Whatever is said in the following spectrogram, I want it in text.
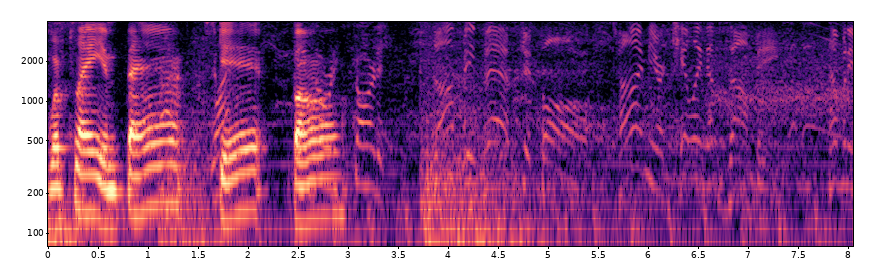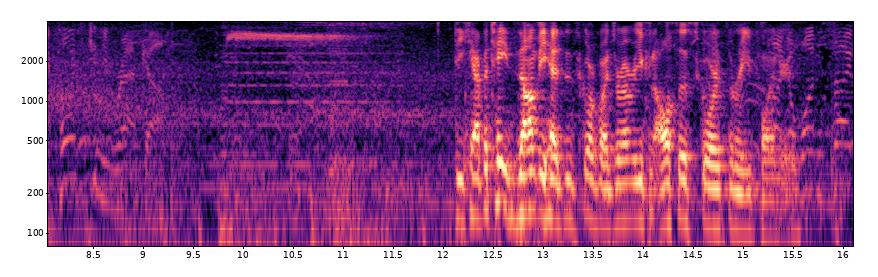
We're playing basketball. Zombie basketball. Time you're killing them zombies. How many points can you rack up? Decapitate zombie heads and score points. Remember, you can also score three Seems like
